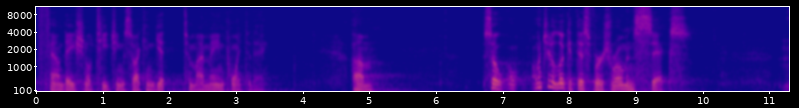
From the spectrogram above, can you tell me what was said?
foundational teaching so I can get to my main point today. Um, so I want you to look at this verse, Romans 6,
